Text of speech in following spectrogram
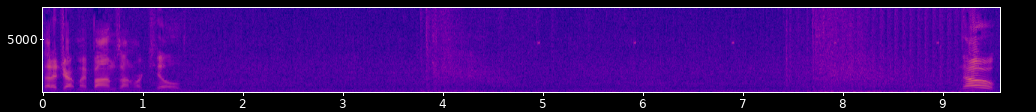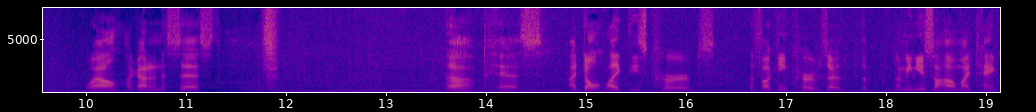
that I dropped my bombs on were killed. No! Well, I got an assist. oh, piss. I don't like these curbs. The fucking curbs are the... I mean, you saw how my tank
